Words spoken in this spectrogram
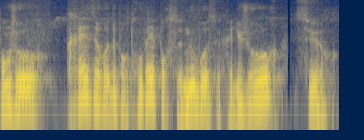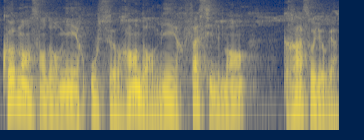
Bonjour, très heureux de vous retrouver pour ce nouveau secret du jour sur comment s'endormir ou se rendormir facilement grâce au yoga.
